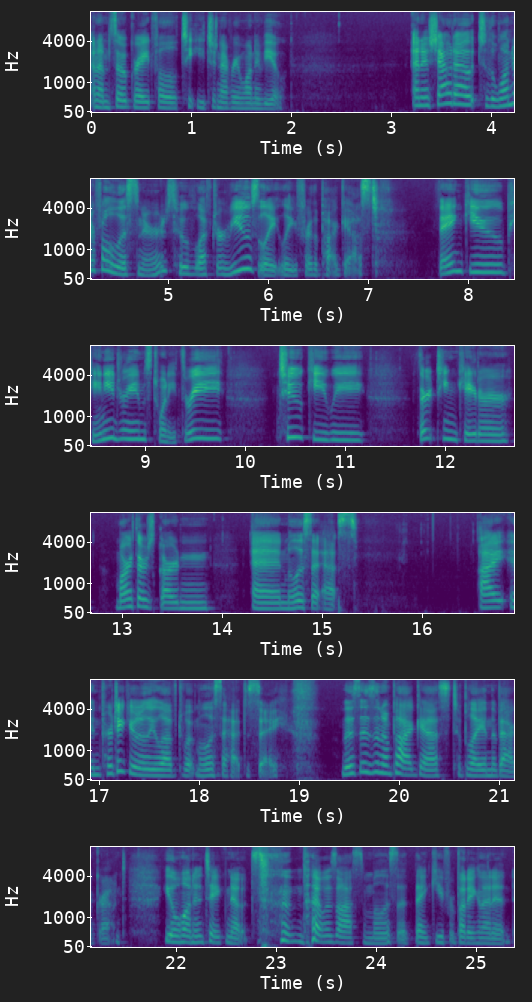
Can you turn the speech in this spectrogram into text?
And I'm so grateful to each and every one of you. And a shout out to the wonderful listeners who have left reviews lately for the podcast. Thank you, Peony Dreams 23, 2 Kiwi, 13 Cater, Martha's Garden, and Melissa S. I in particularly loved what Melissa had to say. This isn't a podcast to play in the background. You'll want to take notes. that was awesome, Melissa. Thank you for putting that in.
